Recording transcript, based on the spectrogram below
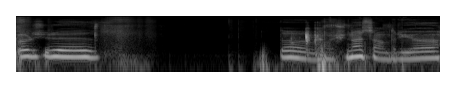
görüşürüz. Tamam şuna saldırıyor.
